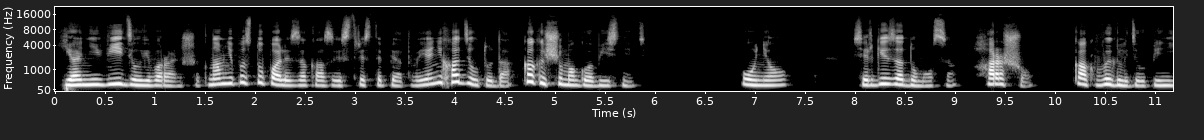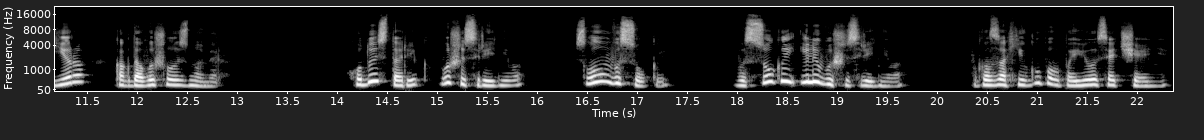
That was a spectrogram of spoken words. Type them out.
Я не видел его раньше. К нам не поступали заказы из 305-го. Я не ходил туда. Как еще могу объяснить? Понял. Сергей задумался. Хорошо. Как выглядел Пиньера, когда вышел из номера? Худой старик, выше среднего. Словом, высокой. Высокой или выше среднего? В глазах Егупова появилось отчаяние.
